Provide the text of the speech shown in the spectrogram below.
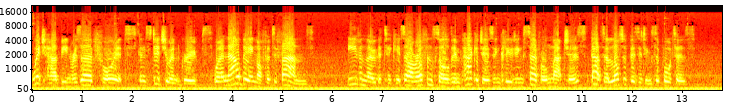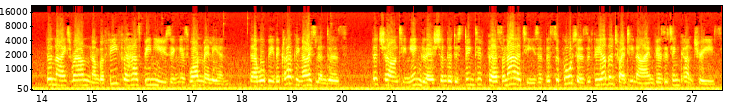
which had been reserved for its constituent groups, were now being offered to fans. Even though the tickets are often sold in packages including several matches, that's a lot of visiting supporters. The night round number FIFA has been using is 1 million. There will be the clapping Icelanders, the chanting English and the distinctive personalities of the supporters of the other 29 visiting countries.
